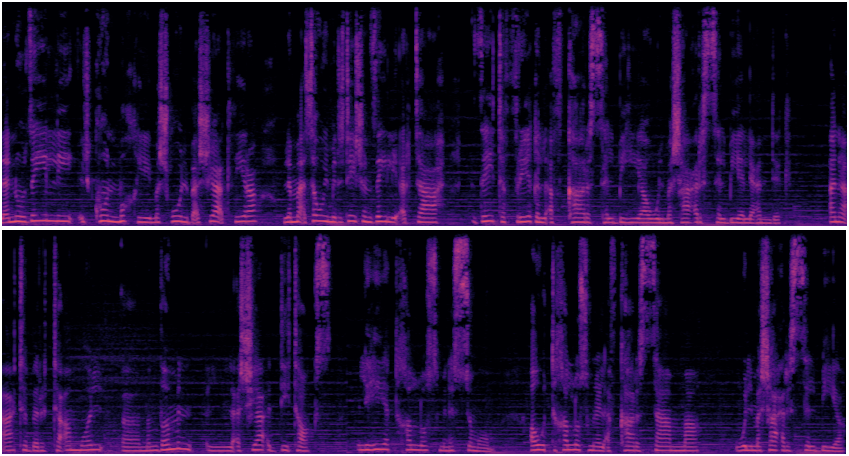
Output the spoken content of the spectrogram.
لأنه زي اللي يكون مخي مشغول بأشياء كثيرة ولما أسوي meditation زي اللي أرتاح زي تفريغ الأفكار السلبية والمشاعر السلبية اللي عندك. أنا أعتبر التأمل آه، من ضمن الأشياء الديتوكس اللي هي التخلص من السموم أو التخلص من الأفكار السامة والمشاعر السلبية.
